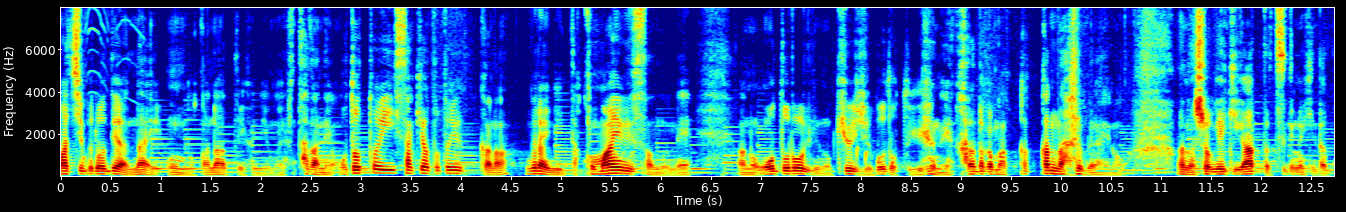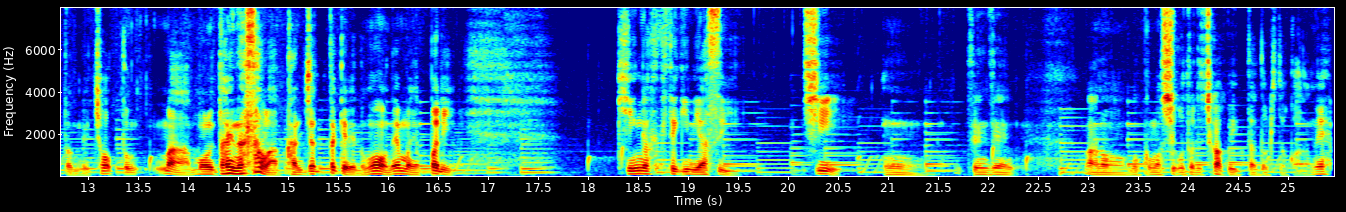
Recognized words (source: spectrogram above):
街風呂ではない温度かなというふうに思います。ただね一昨日先一昨日かなぐらいに行った狛江さんのねあのオートロールの95度というね 体が真っ赤っかになるぐらいのあの衝撃があった次の日だったんでちょっとまあ物足りなさは感じちゃったけれどもでもやっぱり金額的に安いし、うん、全然あの僕も仕事で近く行った時とかね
